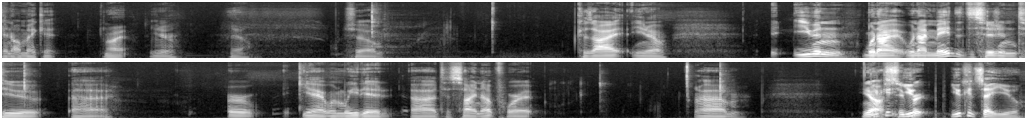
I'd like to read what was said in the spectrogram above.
and i'll make it Right. you know Yeah. so, because I, you know, even when I when I made the decision to, uh, or yeah, when we did uh, to sign up for it, um, you know, you, can, super, you, you can say you.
